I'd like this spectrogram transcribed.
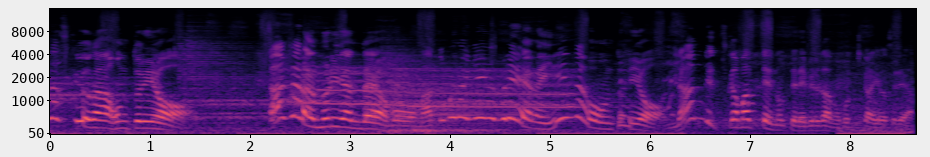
ムカつくよな本当によ。だから無理なんだよもう。まともなゲームプレイヤーがいねえんだもん本当によ。なんで捕まってんのってレベルだもんこっちから言わせりゃ。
